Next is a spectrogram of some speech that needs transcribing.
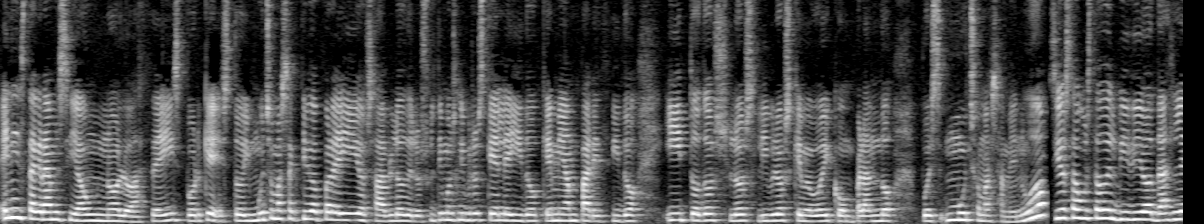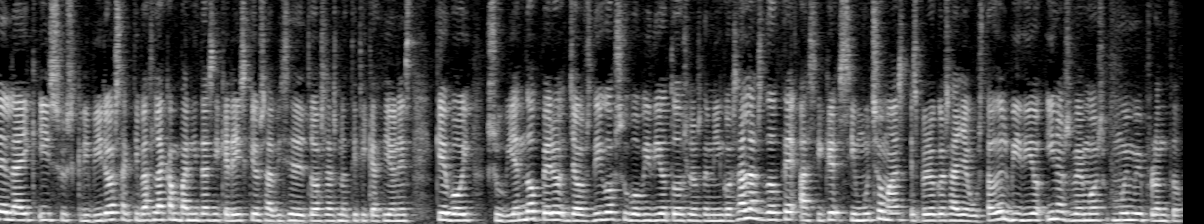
en Instagram si aún no lo hacéis, porque estoy mucho más activa por ahí, os hablo de los últimos libros que he leído, que me han parecido y todos los libros que me voy comprando pues mucho más a menudo. Si os ha gustado el vídeo, dadle like y suscribiros, la campanita si queréis que os avise de todas las notificaciones que voy subiendo, pero ya os digo, subo vídeo todos los domingos a las 12, así que sin mucho más, espero que os haya gustado el vídeo y nos vemos muy muy pronto.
